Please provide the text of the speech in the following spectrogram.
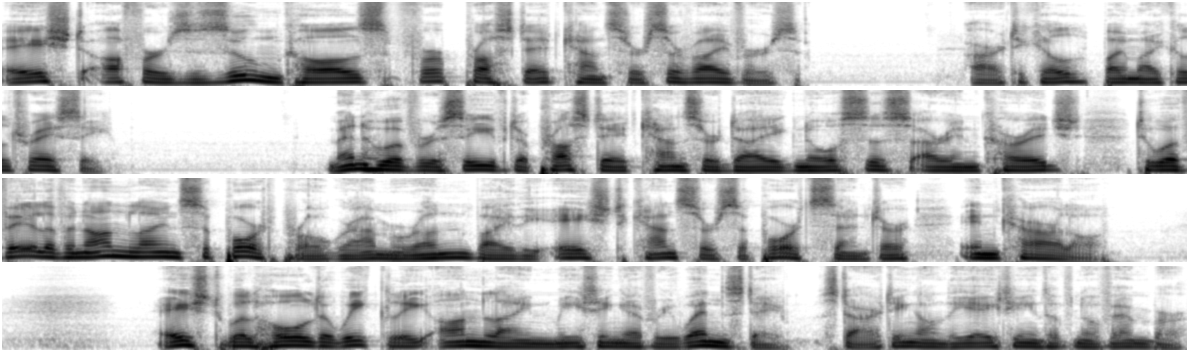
AIST offers Zoom calls for prostate cancer survivors. Article by Michael Tracy. Men who have received a prostate cancer diagnosis are encouraged to avail of an online support program run by the AIST Cancer Support Centre in Carlow. AIST will hold a weekly online meeting every Wednesday, starting on the 18th of November,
